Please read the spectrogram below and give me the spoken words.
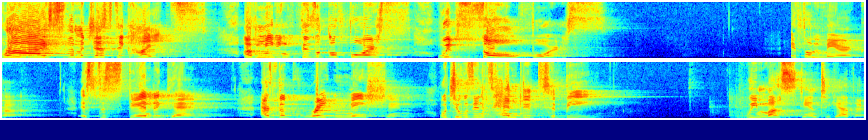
rise to the majestic heights of meeting physical force with soul force. If America is to stand again as the great nation which it was intended to be, we must stand together.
